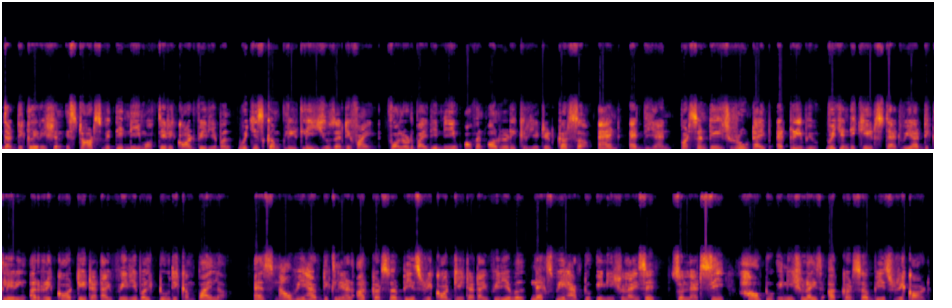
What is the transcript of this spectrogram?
The declaration starts with the name of the record variable which is completely user defined followed by the name of an already created cursor and at the end percentage row type attribute which indicates that we are declaring a record data type variable to the compiler. As now we have declared our cursor based record data type variable, next we have to initialize it. So let's see how to initialize a cursor based record.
